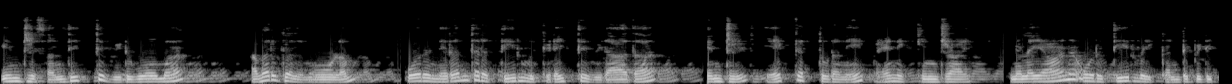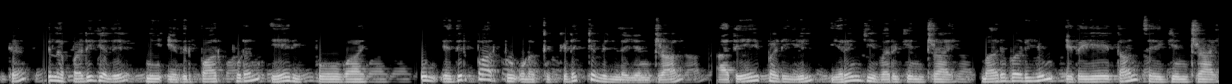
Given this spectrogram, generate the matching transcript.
இன்று சந்தித்து விடுவோமா? அவர்கள் மூலம் ஒரு நிரந்தர தீர்வு கிடைத்து விடாதா? என்று ஏக்கத்துடனே பயணிக்கின்றாய். நிலையான ஒரு தீர்வை கண்டுபிடிக்க சில படிகளில் நீ எதிர்பார்ப்புடன் ஏறி போவாய். உன் எதிர்பார்ப்பு உனக்கு கிடைக்கவில்லை என்றால் அதே படியில் இறங்கி வருகின்றாய். மறுபடியும் இதையே தான் செய்கின்றாய்.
